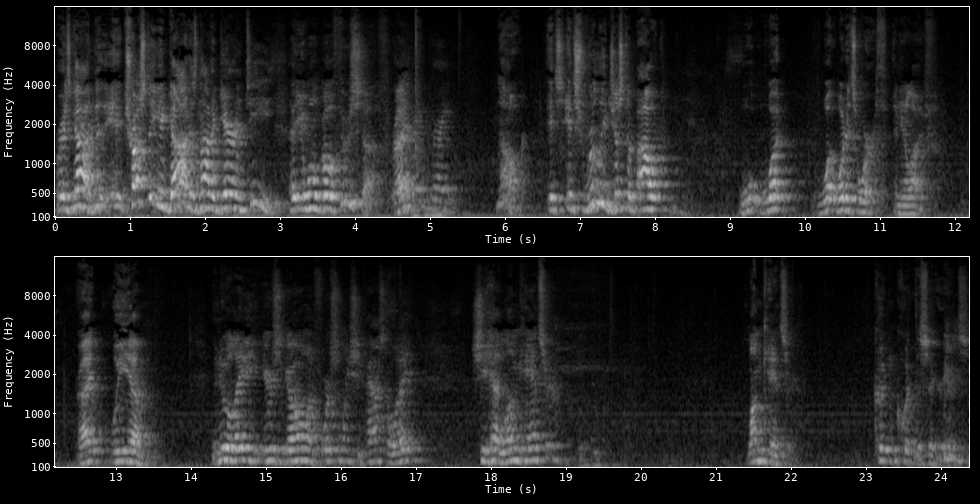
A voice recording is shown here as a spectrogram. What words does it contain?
Praise God. Trusting in God is not a guarantee that you won't go through stuff, right? Right. No. It's, it's really just about wh- what, what, what it's worth in your life, right? We, um, we knew a lady years ago, unfortunately, she passed away. She had lung cancer. Lung cancer. Couldn't quit the cigarettes.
